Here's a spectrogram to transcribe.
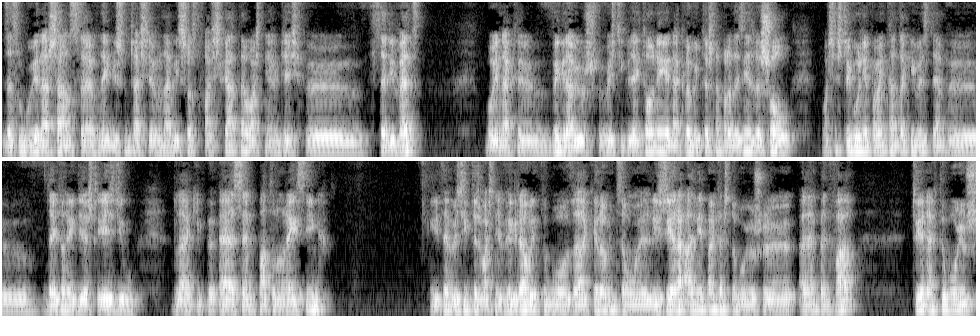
zasługuje na szansę w najbliższym czasie na Mistrzostwa Świata, właśnie gdzieś w, w serii WEC, bo jednak y, wygrał już wyścig w Daytonie, jednak robi też naprawdę niezłe show. Właśnie szczególnie pamiętam taki występ y, w Daytonie, gdzie jeszcze jeździł dla ekipy ESM Patron Racing. I ten wyścig też właśnie wygrał i to było za kierownicą Ligiera, ale nie pamiętam, czy to był już y, LMP2, czy jednak to był już,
